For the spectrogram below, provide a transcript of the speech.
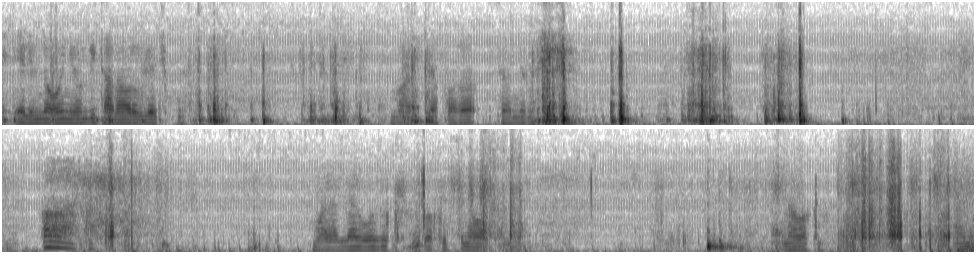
Hiç Elimde oynuyorum bir tane arı bile çıkmıyor. Maalesef arı söndürmüş. Ah. Moraller bozuk. Bakın şuna bakın. ya. Şuna bakın. Yani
